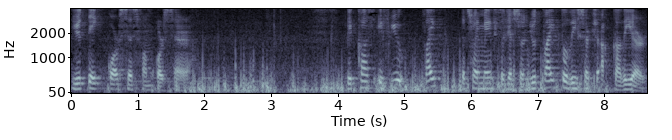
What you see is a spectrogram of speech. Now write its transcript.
you take courses from Coursera. Because if you try, that's why my suggestion, you try to research a career.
